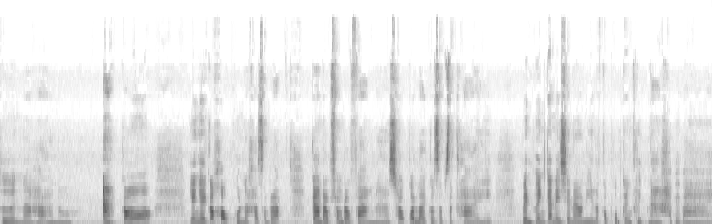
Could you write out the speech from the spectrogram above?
ขึ้นนะคะเนาะอะก็ยังไงก็ขอบคุณนะคะสำหรับการรับชมรับฟังนะ ชอบกดไลค์กด subscribe เป็นเพื่อนกันในช anel นี้แล้วก็พบกันคลิปหน้าค่ะ บ๊ายบาย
